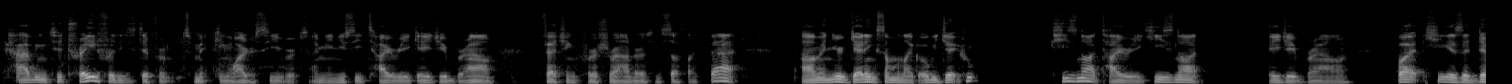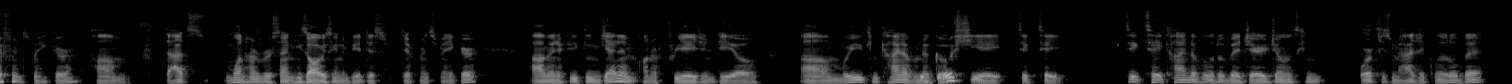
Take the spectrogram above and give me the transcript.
having to trade for these different making wide receivers. I mean, you see Tyreek, AJ Brown fetching first rounders and stuff like that. Um, and you're getting someone like OBJ who he's not Tyreek, he's not AJ Brown, but he is a difference maker. Um, that's 100%. He's always going to be a dis- difference maker. Um, and if you can get him on a free agent deal, um, where you can kind of negotiate, dictate dictate kind of a little bit. Jerry Jones can work his magic a little bit.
